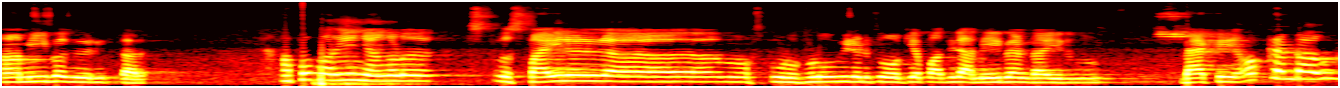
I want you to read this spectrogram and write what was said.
അമീബ കയറിത്താൽ അപ്പൊ പറയും ഞങ്ങൾ സ്പൈനൽ ഫ്ലൂവിഡ് എടുത്ത് നോക്കിയപ്പോൾ അതിൽ അമീബ ഉണ്ടായിരുന്നു. ബാക്ടീരിയ ഒക്കെ ഉണ്ടാവും.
